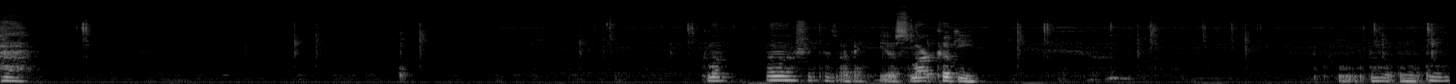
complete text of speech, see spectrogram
Come on. Oh, shit, that's okay. He's a smart cookie. Mm, mm, mm,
